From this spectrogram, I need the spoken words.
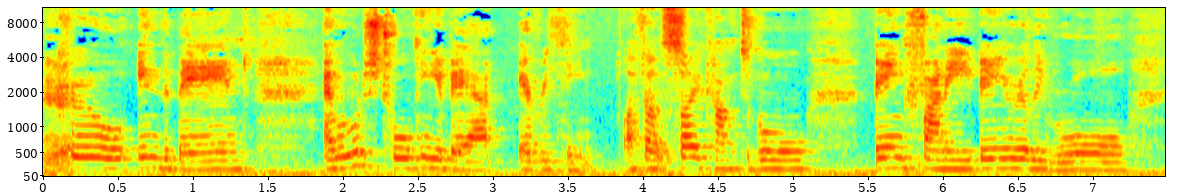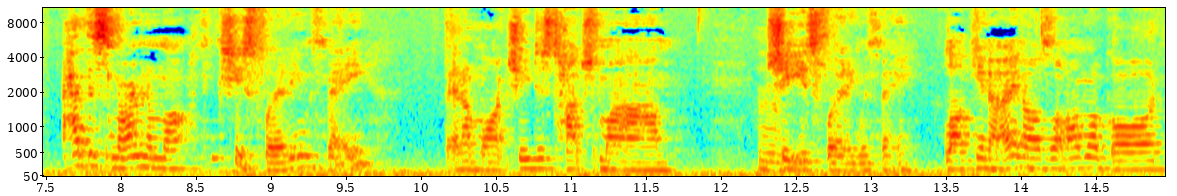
Yeah. cool in the band. And we were just talking about everything. I felt so comfortable being funny, being really raw. I had this moment, I'm like, I think she's flirting with me. And I'm like, she just touched my arm. Hmm. She is flirting with me. Like, you know, and I was like, oh my God,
